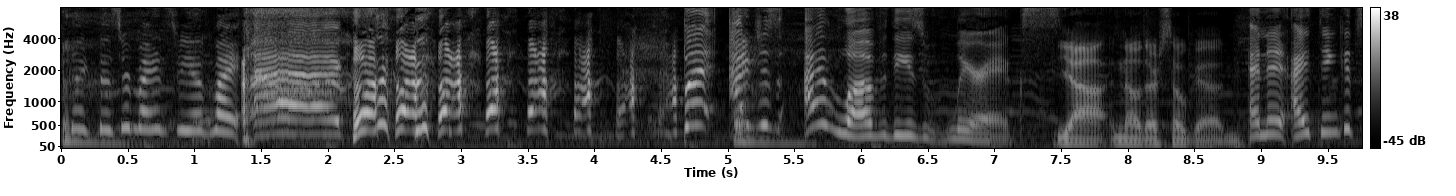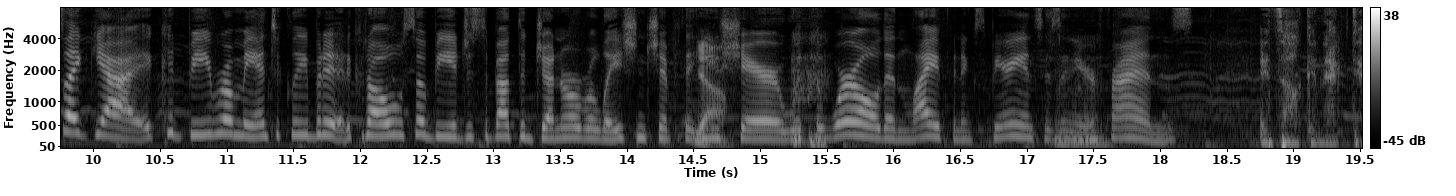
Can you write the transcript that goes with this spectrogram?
like, this reminds me of my ex. but I just, I love these lyrics. yeah. No, they're so good. And it, I think it's like, yeah, it could be romantically, but it could also be just about the general relationship that Yeah. you share with the world and life and experiences and your friends. It's all connected.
